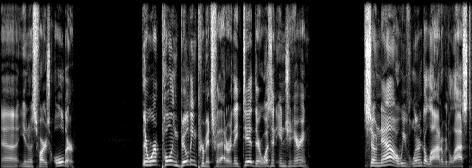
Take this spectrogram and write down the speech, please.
uh, you know, as far as older they weren't pulling building permits for that, or they did, there wasn't engineering. So now we've learned a lot over the last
